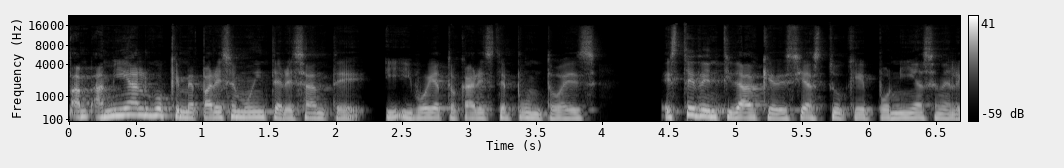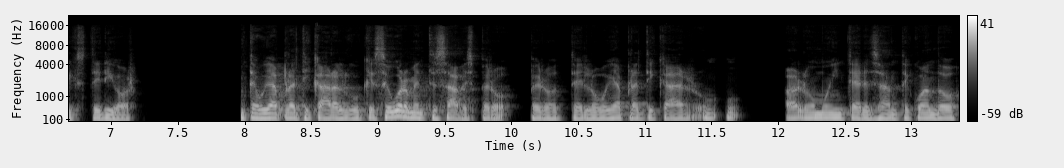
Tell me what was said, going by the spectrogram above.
a, mí algo que me parece muy interesante, y, voy a tocar este punto, es esta identidad que decías tú que ponías en el exterior. Te voy a platicar algo que seguramente sabes, pero, pero te lo voy a platicar algo muy interesante. Cuando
